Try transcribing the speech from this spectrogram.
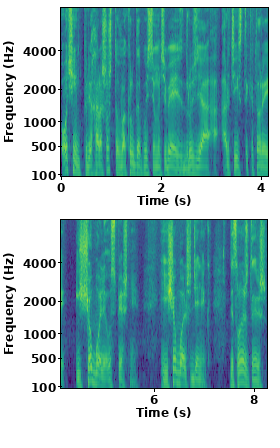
очень хорошо, что вокруг, допустим, у тебя есть друзья, а, артисты, которые еще более успешнее, еще больше денег. Ты смотришь, ты говоришь,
